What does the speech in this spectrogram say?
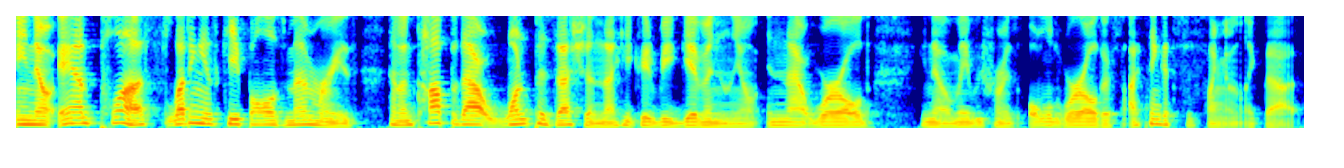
You know, and plus, letting us keep all his memories, and on top of that, one possession that he could be given, you know, in that world, you know, maybe from his old world, or I think it's just something like that.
